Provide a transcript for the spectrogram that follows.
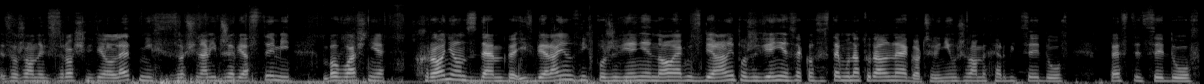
złożonych z roślin wieloletnich, z roślinami drzewiastymi, bo właśnie chroniąc dęby i zbierając z nich pożywienie, no jakby zbieramy pożywienie z ekosystemu naturalnego, czyli nie używamy herbicydów, pestycydów,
